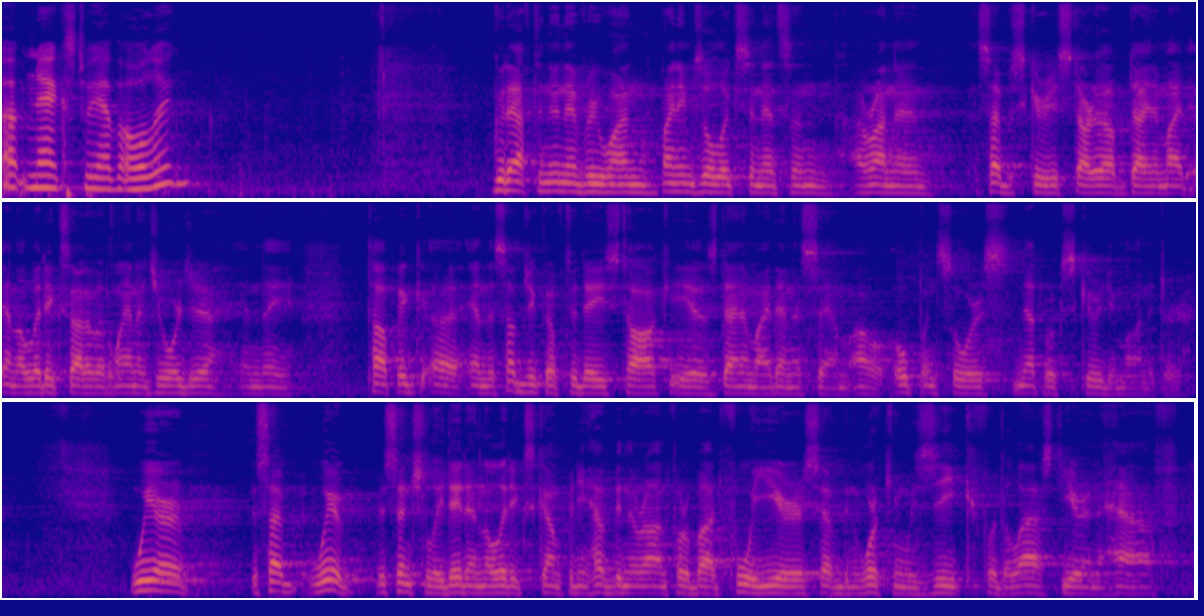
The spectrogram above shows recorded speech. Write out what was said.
Up next, we have Oleg. Good afternoon, everyone. My name is Oleg Sinitsyn. I run a cybersecurity startup, Dynamite Analytics, out of Atlanta, Georgia. And the topic uh, and the subject of today's talk is Dynamite NSM, our open source network security monitor. We are we're essentially a data analytics company, have been around for about four years, have been working with Zeek for the last year and a half.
